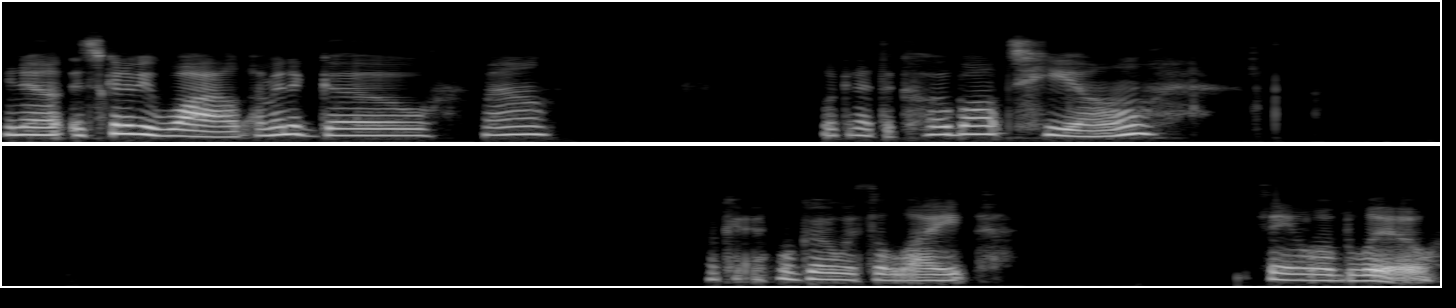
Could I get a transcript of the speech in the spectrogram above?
You know, it's going to be wild. I'm going to go, well, looking at the cobalt teal. Okay, we'll go with the light phthalo blue.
